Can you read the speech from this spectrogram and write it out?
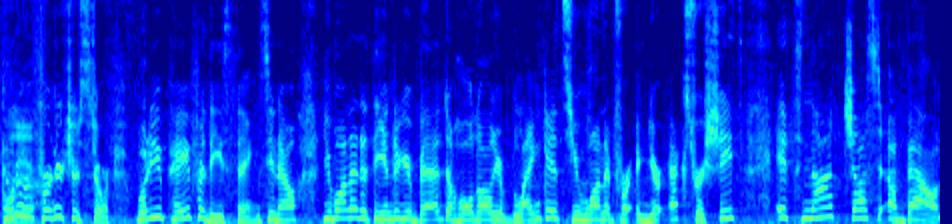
Go Oh, to yeah. a furniture store. What do you pay for these things? You know, you want it at the end of your bed to hold all your blankets. You want it for your extra sheets. It's not just about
